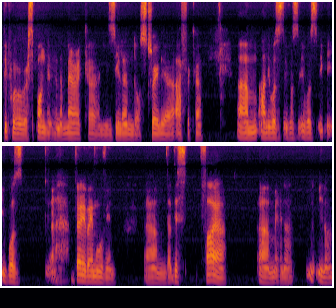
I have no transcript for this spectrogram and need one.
people were responding in America, New Zealand, Australia, Africa, um, and it was it was it was it, was uh, very very moving um, that this fire um, in a you know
